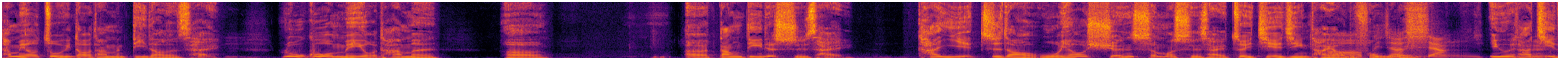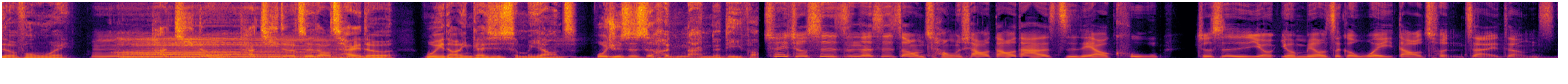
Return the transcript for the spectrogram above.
他们要做一道他们地道的菜，如果没有他们呃呃当地的食材。他也知道我要选什么食材最接近他要的风味，哦、像因为他记得风味，嗯、他记得他记得这道菜的味道应该是什么样子。嗯、我觉得这是很难的地方。所以就是真的是这种从小到大的资料库，就是有有没有这个味道存在这样子。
